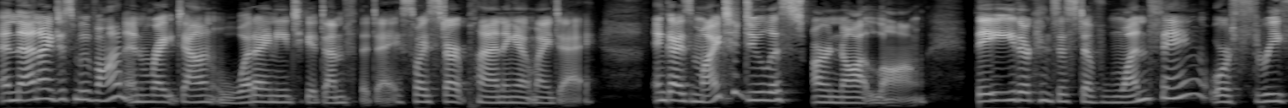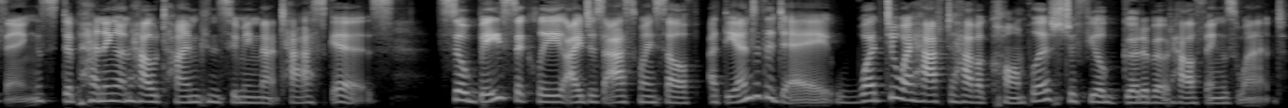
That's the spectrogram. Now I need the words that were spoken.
And then I just move on and write down what I need to get done for the day. So I start planning out my day. And guys, my to do lists are not long. They either consist of one thing or three things, depending on how time consuming that task is. So basically, I just ask myself at the end of the day, what do I have to have accomplished to feel good about how things went?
